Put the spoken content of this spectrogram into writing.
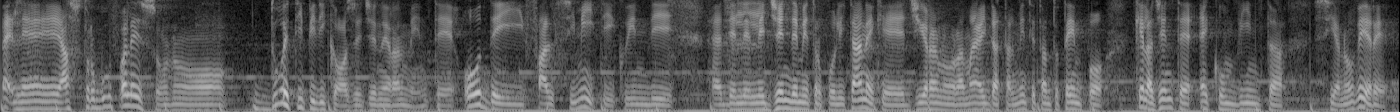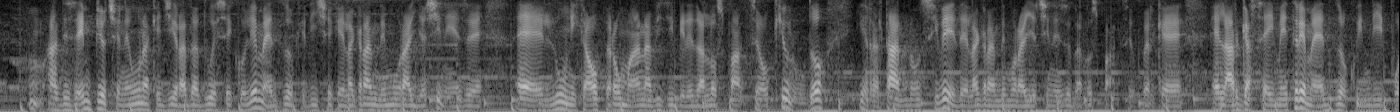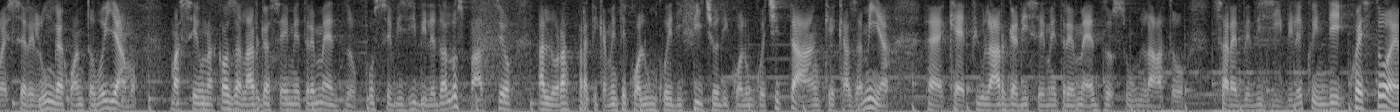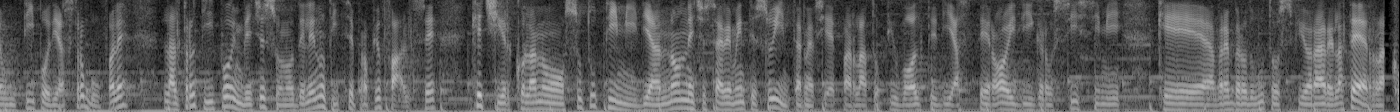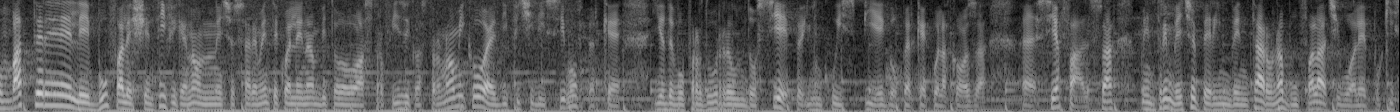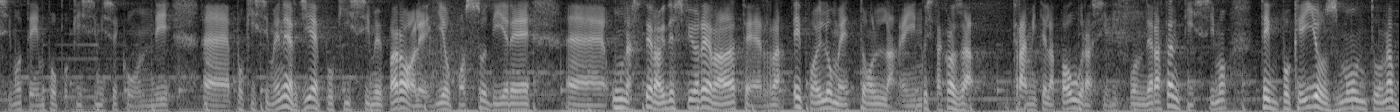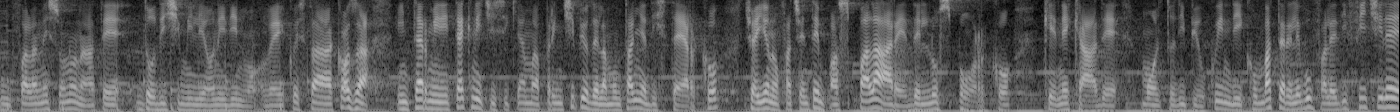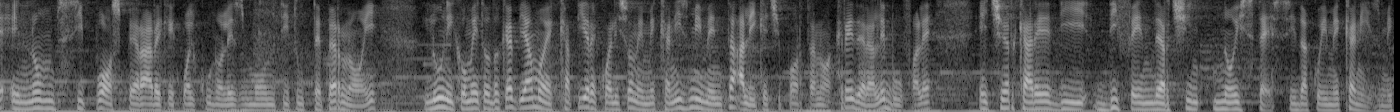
Beh, le astrobufale sono due tipi di cose generalmente, o dei falsi miti, quindi eh, delle leggende metropolitane che girano oramai da talmente tanto tempo che la gente è convinta siano vere, ad esempio ce n'è una che gira da due secoli e mezzo che dice che la grande muraglia cinese è l'unica opera umana visibile dallo spazio a occhio nudo. In realtà non si vede la grande muraglia cinese dallo spazio perché è larga 6 metri e mezzo, quindi può essere lunga quanto vogliamo, ma se una cosa larga 6 metri e mezzo fosse visibile dallo spazio, allora praticamente qualunque edificio di qualunque città, anche casa mia, eh, che è più larga di 6 metri e mezzo su un lato, sarebbe visibile. Quindi questo è un tipo di astrobufale, l'altro tipo tipo invece sono delle notizie proprio false che circolano su tutti i media, non necessariamente su internet. Si è parlato più volte di asteroidi grossissimi che avrebbero dovuto sfiorare la Terra. Combattere le bufale scientifiche, non necessariamente quelle in ambito astrofisico, astronomico, è difficilissimo perché io devo produrre un dossier in cui spiego perché quella cosa eh, sia falsa, mentre invece per inventare una bufala ci vuole pochissimo tempo, pochissimi secondi, eh, pochissime energie e pochissime parole parole, io posso dire eh, un asteroide sfiorerà la Terra e poi lo metto online. Questa cosa tramite la paura si diffonderà tantissimo, tempo che io smonto una bufala ne sono nate 12 milioni di nuove. Questa cosa in termini tecnici si chiama principio della montagna di sterco, cioè io non faccio in tempo a spalare dello sporco che ne cade molto di più. Quindi combattere le bufale è difficile e non si può sperare che qualcuno le smonti tutte per noi. L'unico metodo che abbiamo è capire quali sono i meccanismi mentali che ci portano a credere alle bufale e cercare di difenderci noi stessi da quei meccanismi.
